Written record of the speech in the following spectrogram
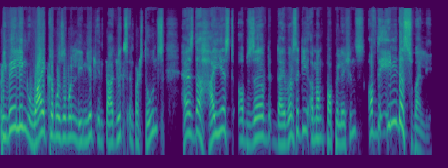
prevailing Y chromosomal lineage in Tajiks and Pashtuns has the highest observed diversity among populations of the Indus Valley.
